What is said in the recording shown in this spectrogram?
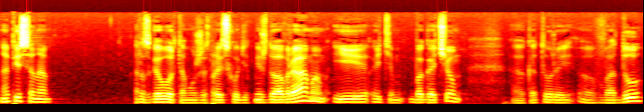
написано, разговор там уже происходит между Авраамом и этим богачом, Э, который в аду,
